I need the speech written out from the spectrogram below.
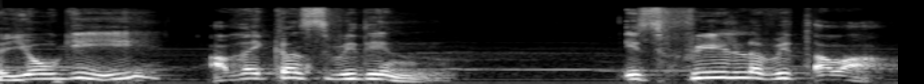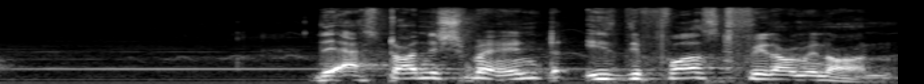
The yogi awakens within, is filled with awe. The astonishment is the first phenomenon.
